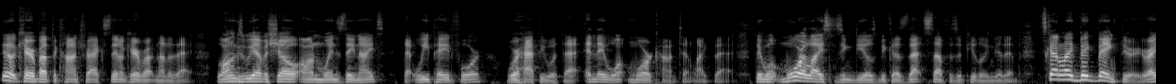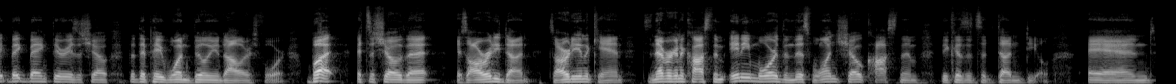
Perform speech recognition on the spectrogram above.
They don't care about the contracts. They don't care about none of that. As long as we have a show on Wednesday nights that we paid for, we're happy with that. And they want more content like that. They want more licensing deals because that stuff is appealing to them. It's kind of like Big Bang Theory, right? Big Bang Theory is a show that they pay $1 billion for, but it's a show that is already done. It's already in the can. It's never going to cost them any more than this one show cost them because it's a done deal and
